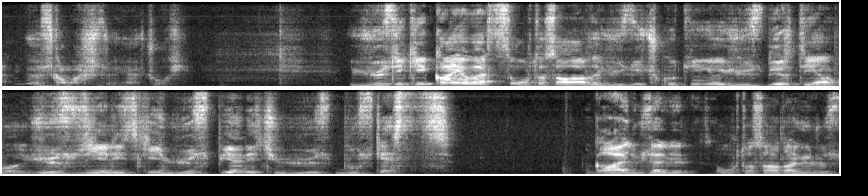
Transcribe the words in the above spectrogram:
yani göz kamaştırıyor ya çok iyi. 102 Kai Havertz orta sahalarda 103 Coutinho, 101 Thiago, 100 Zielinski, 100 Pjanic, 100 Busquets. Gayet güzel bir orta sahada görüyoruz.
